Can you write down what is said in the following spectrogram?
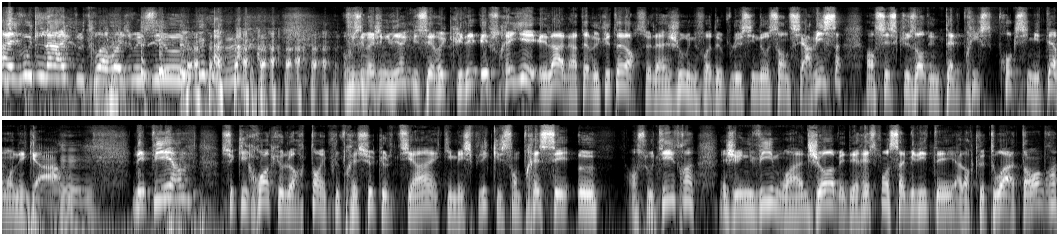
I would like to travel with you. Vous imaginez bien qu'il s'est reculé, effrayé. Et là, l'interlocuteur se la joue une fois de plus innocent de service en s'excusant d'une telle proximité à mon égard. Les pires, ceux qui croient que leur temps est plus précieux que le tien et qui m'expliquent qu'ils sont pressés, eux. En sous-titre, j'ai une vie, moi, un job et des responsabilités, alors que toi, attendre,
